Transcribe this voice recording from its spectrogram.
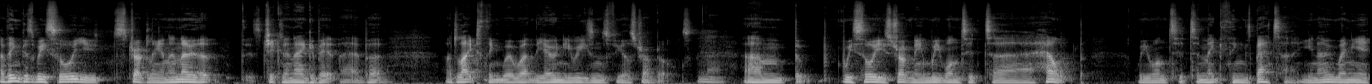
I think because we saw you struggling, and I know that it's chicken and egg a bit there, but I'd like to think we weren't the only reasons for your struggles. no, Um, but we saw you struggling. We wanted to help. We wanted to make things better. You know, when you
